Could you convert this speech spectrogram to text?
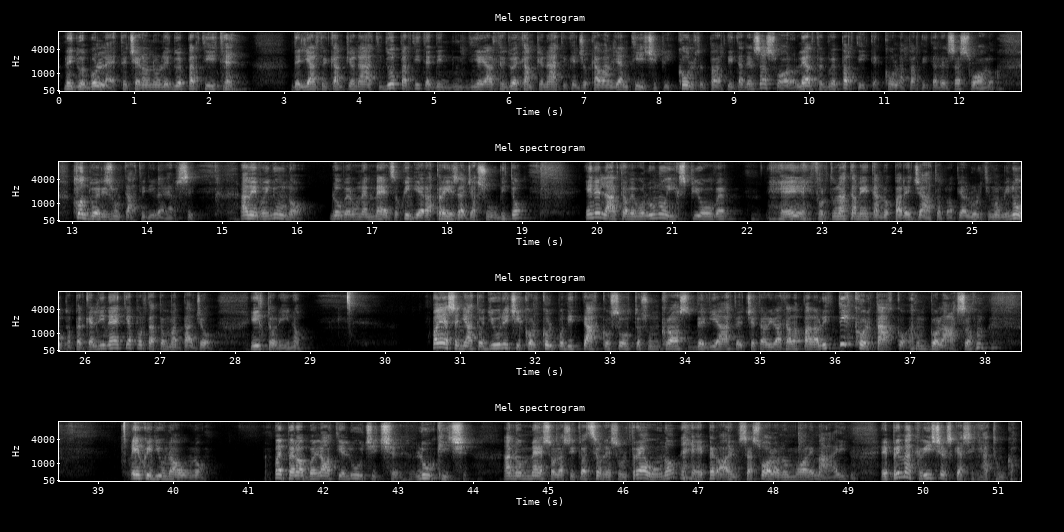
le due bollette, c'erano le due partite degli altri campionati, due partite di, di, altri due campionati che giocavano gli anticipi con la partita del Sassuolo, le altre due partite con la partita del Sassuolo, con due risultati diversi. Avevo in uno l'over 1,5, quindi era presa già subito, e nell'altro avevo l'1x più over, e fortunatamente hanno pareggiato proprio all'ultimo minuto, perché Linetti ha portato un vantaggio il Torino. Poi ha segnato Diurici col colpo di tacco sotto su un cross deviato, eccetera, arrivata la palla, lui ticco il tacco, un golasso. E quindi 1-1. Poi però Belotti e Lucic, Lukic hanno messo la situazione sul 3-1, e però il Sassuolo non muore mai. E prima Christians che ha segnato un gol.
